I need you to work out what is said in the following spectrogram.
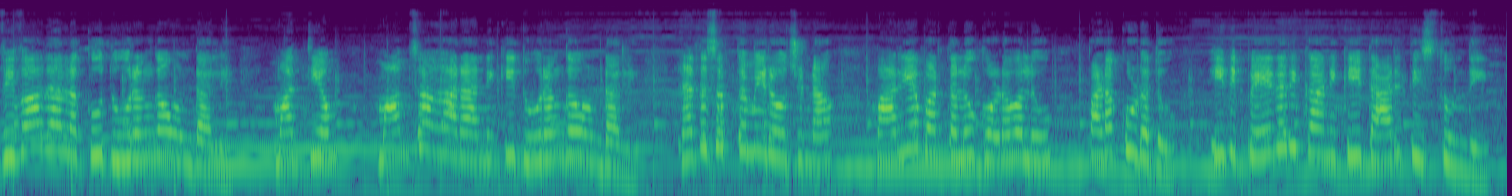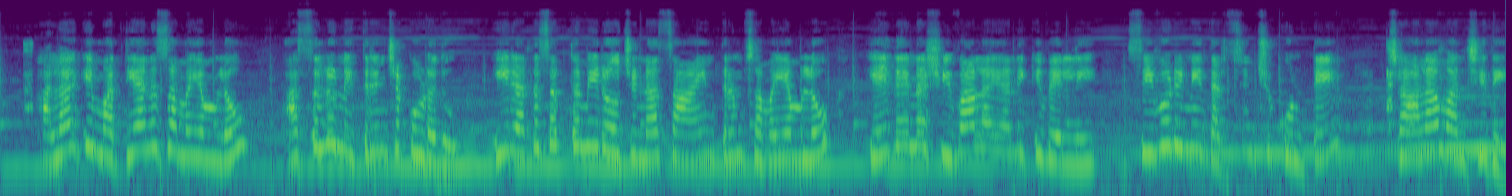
వివాదాలకు దూరంగా ఉండాలి. మద్యం మాంసాహారానికి దూరంగా ఉండాలి. రథసప్తమి రోజున భార్యాభర్తలు గొడవలు పడకూడదు. ఇది పేదరికానికి దారితీస్తుంది. అలాగే మధ్యాహ్న సమయంలో అస్సలు నిద్రించకూడదు. ఈ రథసప్తమి రోజున సాయంత్రం సమయంలో ఏదైనా శివాలయానికి వెళ్ళి శివుడిని దర్శించుకుంటే చాలా మంచిది.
